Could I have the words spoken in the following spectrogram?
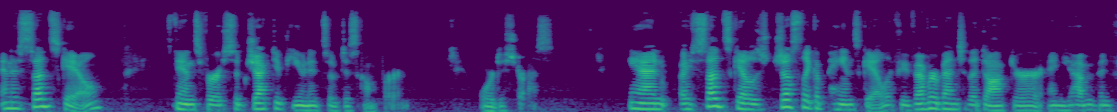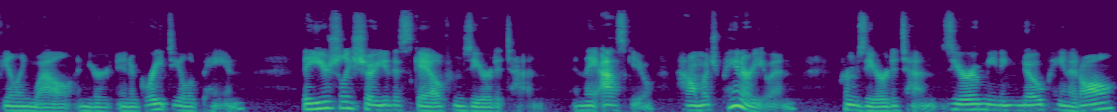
And a SUD scale stands for subjective units of discomfort or distress. And a SUD scale is just like a pain scale. If you've ever been to the doctor and you haven't been feeling well and you're in a great deal of pain, they usually show you the scale from 0 to 10. And they ask you, how much pain are you in? From 0 to 10. 0 meaning no pain at all,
